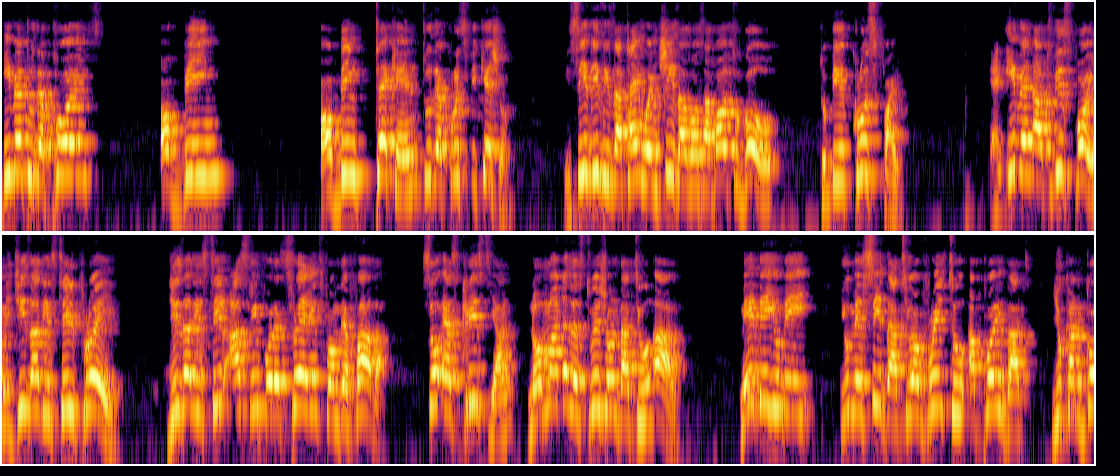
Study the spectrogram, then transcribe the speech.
even to the point of being of being taken to the crucifixion. You see, this is a time when Jesus was about to go to be crucified. And even at this point, Jesus is still praying. Jesus is still asking for the strength from the Father. So, as Christian, no matter the situation that you are, maybe you may you may see that you have reached to a point that you can go,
